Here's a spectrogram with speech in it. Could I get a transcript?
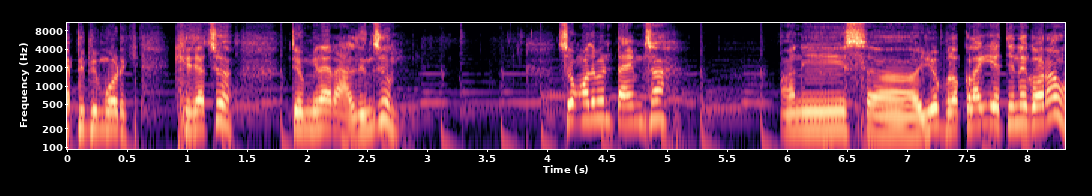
एफपिपी मोड खिचेको छु त्यो मिलाएर हालिदिन्छु। सो अझै पनि टाइम छ। अनि यो भ्लगको लागि यति नै गरौँ।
